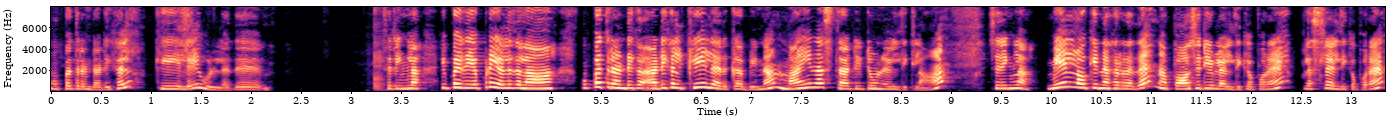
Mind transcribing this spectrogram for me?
முப்பத்தி ரெண்டு அடிகள் கீழே உள்ளது. சரிங்களா? இப்போ இது எப்படி எழுதலாம்? முப்பத்தி ரெண்டு அடிகள் கீழே இருக்குது அப்படின்னா மைனஸ் தேர்ட்டி டூன்னு எழுதிக்கலாம். சரிங்களா? மேல் நோக்கி நகர்றத நான் பாசிட்டிவில் எழுதிக்க போகிறேன் ப்ளஸில் எழுதிக்க போகிறேன்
